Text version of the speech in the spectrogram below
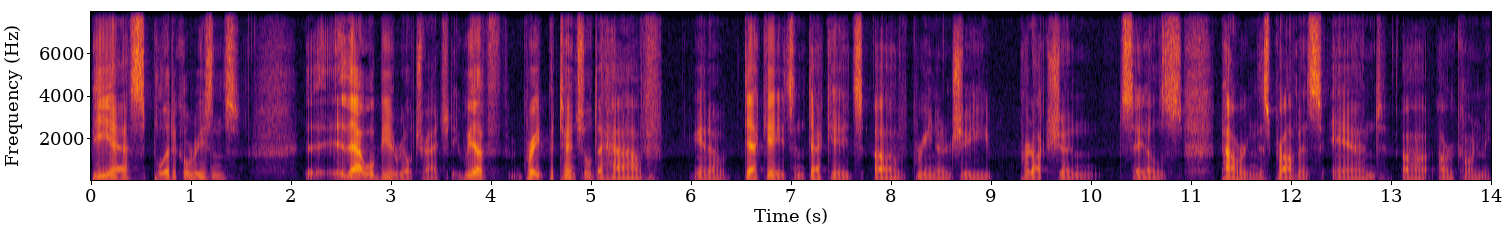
BS political reasons, uh, that will be a real tragedy. We have great potential to have, you know, decades and decades of green energy production, sales powering this province and uh, our economy.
